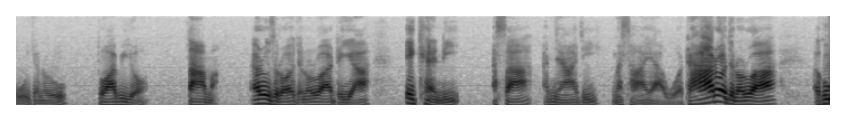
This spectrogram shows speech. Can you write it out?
ကိုကျွန်တော်တို့သွားပြီးတော့တားမှာအဲ့လိုဆိုတော့ကျွန်တော်တို့ကတရားအိတ်ခန့်ဒီအစာအများကြီးမစားရဘူးပေါ့ဒါကတော့ကျွန်တော်တို့ကအခု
